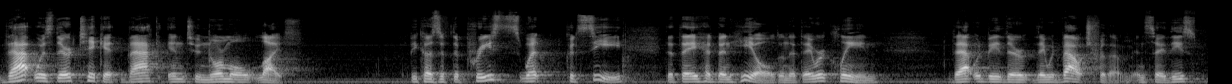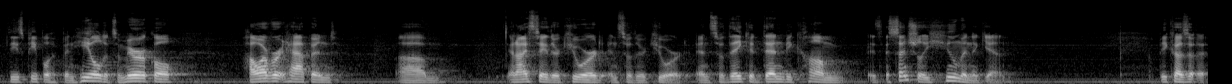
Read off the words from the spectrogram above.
that was their ticket back into normal life. Because if the priests went, could see that they had been healed and that they were clean, that would be their, they would vouch for them and say, these, these people have been healed, it's a miracle. However, it happened, um, and I say they're cured, and so they're cured. And so they could then become essentially human again. Because uh,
